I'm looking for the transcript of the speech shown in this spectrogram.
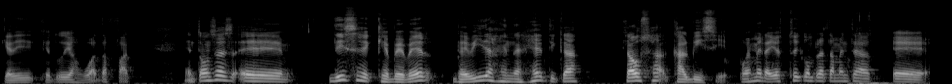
que, tú digas, what the fuck. Entonces, eh, dice que beber bebidas energéticas causa calvicie. Pues mira, yo estoy completamente eh,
